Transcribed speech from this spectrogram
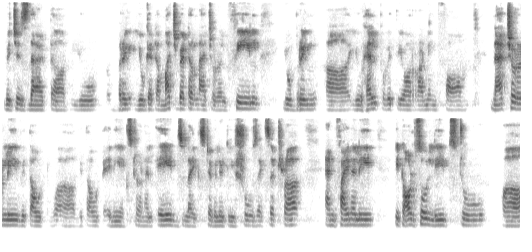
which is that uh, you bring you get a much better natural feel you bring uh, you help with your running form naturally without uh, without any external aids like stability shoes etc and finally it also leads to uh,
